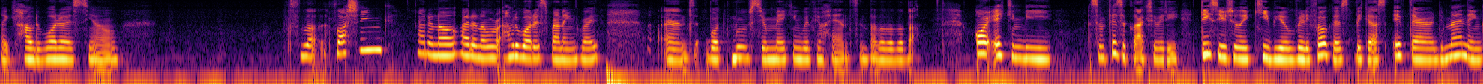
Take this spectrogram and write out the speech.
like how the water is, you know, fl- flushing I don't know. I don't know how the water is running, right? And what moves you're making with your hands and blah blah blah blah blah. Or it can be some physical activity. These usually keep you really focused because if they're demanding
